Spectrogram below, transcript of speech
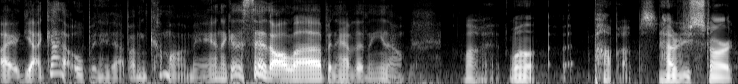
I yeah I gotta open it up. I mean come on man, I gotta set it all up and have the. You know. Love it. Well, pop ups. How did you start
